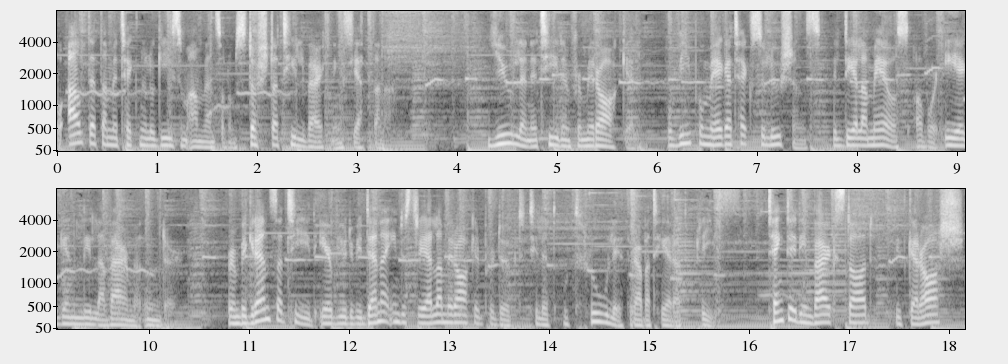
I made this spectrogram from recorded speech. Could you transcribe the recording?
Och allt detta med teknologi som används av de största tillverkningsjättarna. Julen är tiden för mirakel och vi på Megatech Solutions vill dela med oss av vår egen lilla värmeunder. För en begränsad tid erbjuder vi denna industriella mirakelprodukt till ett otroligt rabatterat pris. Tänk dig din verkstad, ditt garage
